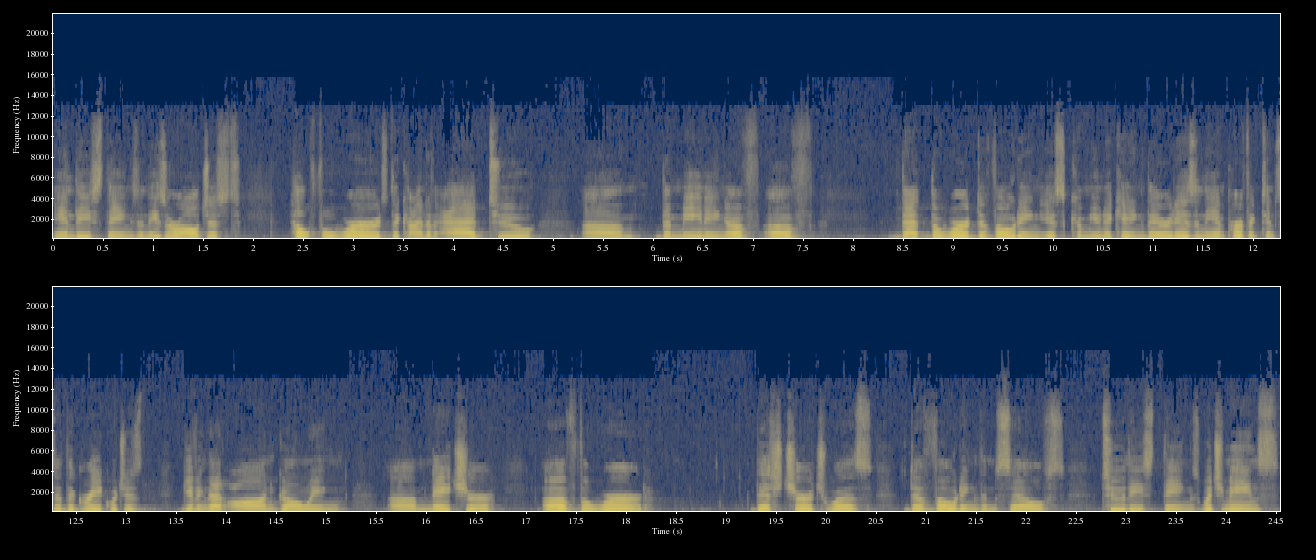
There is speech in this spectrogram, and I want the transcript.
in these things. And these are all just helpful words to kind of add to um, the meaning of, of that the word devoting is communicating there. It is in the imperfect tense of the Greek, which is giving that ongoing um, nature of the word. This church was devoting themselves to these things, which means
